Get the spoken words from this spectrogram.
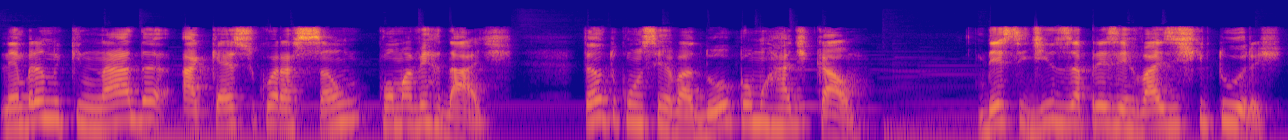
lembrando que nada aquece o coração como a verdade, tanto conservador como radical, decididos a preservar as escrituras,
